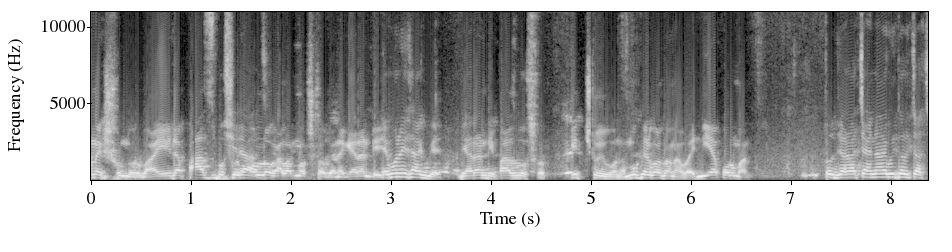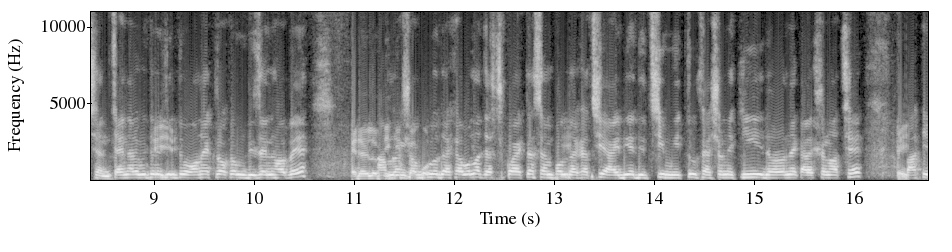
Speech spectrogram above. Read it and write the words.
অনেক সুন্দর ভাই এটা পাঁচ বছর আছে। কালার নষ্ট হবে না গ্যারান্টি এমনই থাকবে। গ্যারান্টি পাঁচ বছর কিচ্ছু হইব না মুখের কথা না ভাই নিয়ে প্রমাণ। তো যারা চায়নার ভিতরে চাচ্ছেন চায়নার ভিতরে কিন্তু অনেক রকম ডিজাইন হবে। এটা হলো আমরা সবগুলো দেখাবো না জাস্ট কয়েকটা স্যাম্পল দেখাচ্ছি আইডিয়া দিচ্ছি মিতু ফ্যাশনে কি ধরনের কালেকশন আছে। বাকি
